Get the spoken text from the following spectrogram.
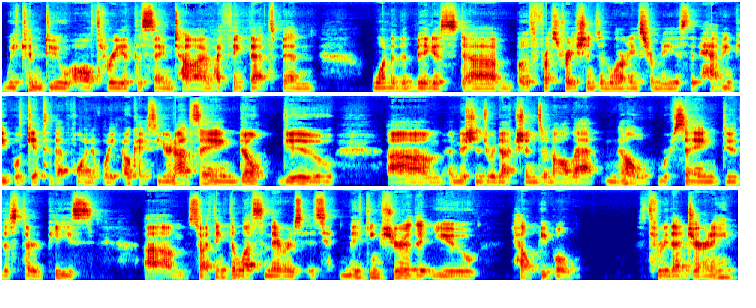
we can do all three at the same time. I think that's been one of the biggest um, both frustrations and learnings for me is that having people get to that point of wait okay so you're not saying don't do um, emissions reductions and all that. No we're saying do this third piece um, so i think the lesson there is, is making sure that you help people through that journey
